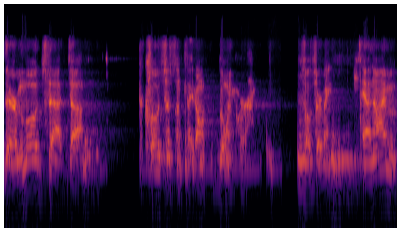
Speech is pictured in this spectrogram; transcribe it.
they're modes that um, closed systems, they don't go anywhere. Mm-hmm. Self-serving. And I'm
